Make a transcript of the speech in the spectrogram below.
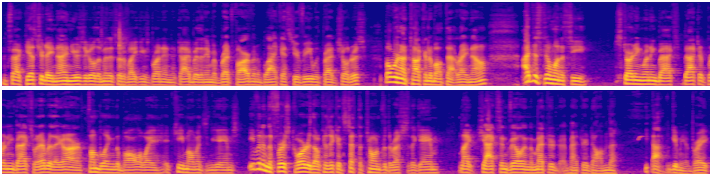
In fact, yesterday, nine years ago, the Minnesota Vikings brought in a guy by the name of Brett Favre in a black SUV with Brad Childress. But we're not talking about that right now. I just don't want to see starting running backs, backup running backs, whatever they are, fumbling the ball away at key moments in games. Even in the first quarter, though, because it can set the tone for the rest of the game. Like Jacksonville in the Metro, Metrodome, the yeah, give me a break.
